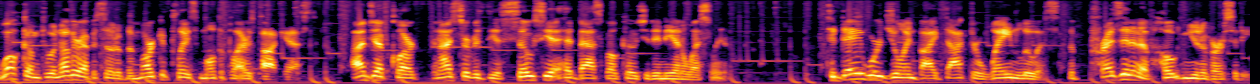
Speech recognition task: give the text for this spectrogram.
Welcome to another episode of the Marketplace Multipliers Podcast. I'm Jeff Clark, and I serve as the Associate Head Basketball Coach at Indiana Wesleyan. Today, we're joined by Dr. Wayne Lewis, the President of Houghton University.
